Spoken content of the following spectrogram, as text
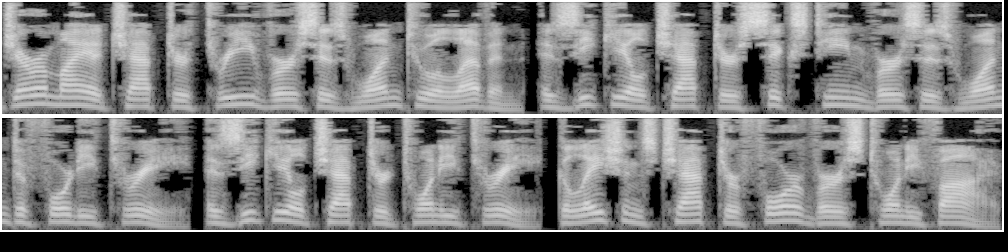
Jeremiah chapter 3 verses 1 to 11, Ezekiel chapter 16 verses 1 to 43, Ezekiel chapter 23, Galatians chapter 4 verse 25.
